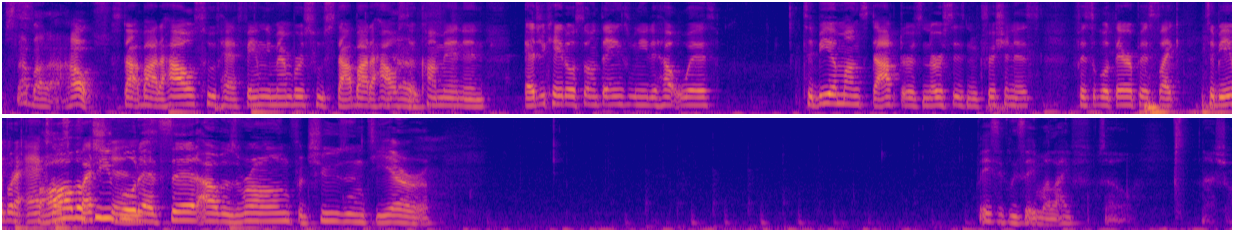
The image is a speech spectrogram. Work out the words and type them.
Stop by the house. stop by the house, who've had family members who stop by the house to come in and educate us on things we needed help with. To be amongst doctors, nurses, nutritionists, physical therapists, like to be able to ask All those the questions. people that said I was wrong for choosing Tierra. Basically saved my life, so not sure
